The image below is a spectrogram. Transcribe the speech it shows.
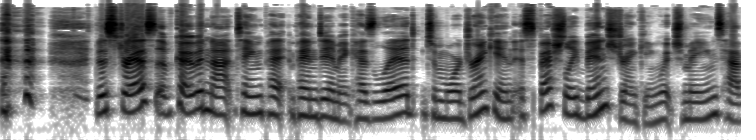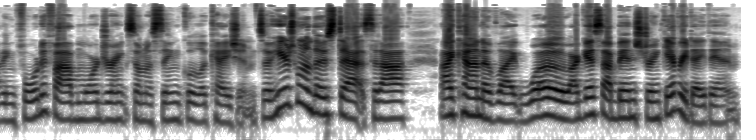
the stress of COVID-19 pa- pandemic has led to more drinking, especially binge drinking, which means having 4 to 5 more drinks on a single occasion. So here's one of those stats that I I kind of like, "Whoa, I guess I binge drink every day then."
